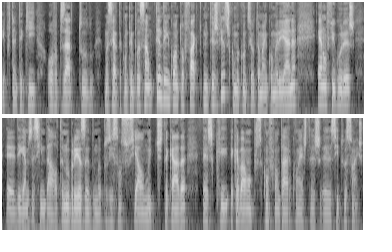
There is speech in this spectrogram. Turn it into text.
E, portanto, aqui houve, apesar de tudo, uma certa contemplação, tendo em conta o facto de muitas vezes, como aconteceu também com Mariana, eram figuras, eh, digamos assim, da alta nobreza, de uma posição social muito destacada, as que acabavam por se confrontar com estas eh, situações.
